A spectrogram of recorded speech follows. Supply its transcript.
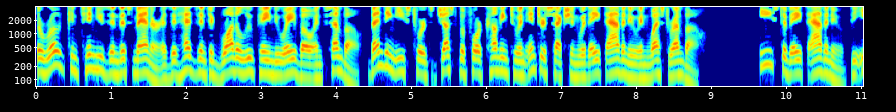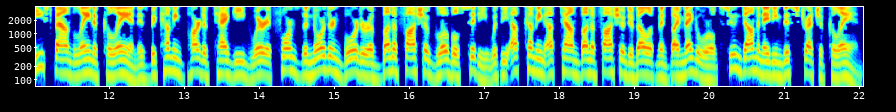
The road continues in this manner as it heads into Guadalupe Nuevo and Sembo, bending eastwards just before coming to an intersection with 8th Avenue in West Rembo. East of 8th Avenue, the eastbound lane of Kalayaan is becoming part of Taguig where it forms the northern border of Bonifacio Global City with the upcoming Uptown Bonifacio development by Megaworld soon dominating this stretch of Kalayaan.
